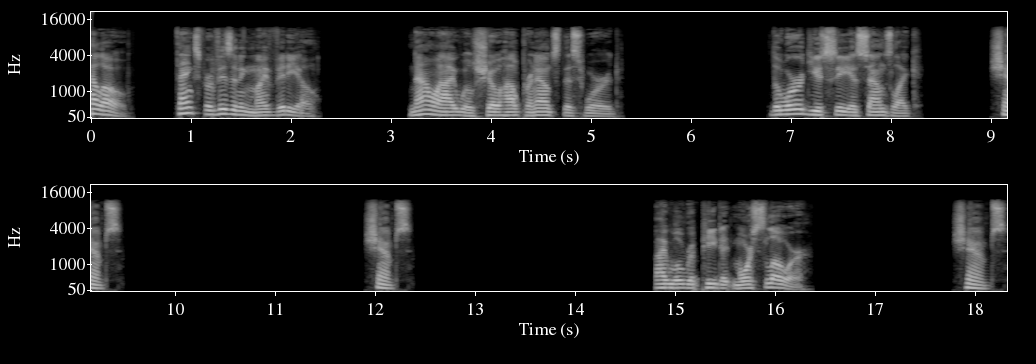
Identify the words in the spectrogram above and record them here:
Hello. Thanks for visiting my video. Now I will show how pronounce this word. The word you see is sounds like Shamp's. Shamp's. I will repeat it more slower. Shamp's.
